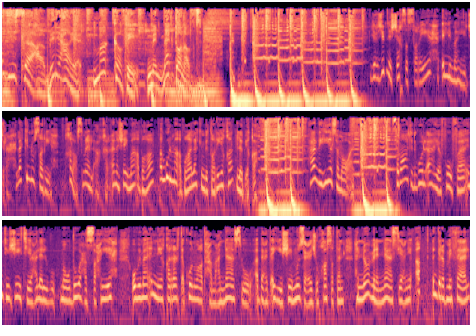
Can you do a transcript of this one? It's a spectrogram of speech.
هذه الساعة برعاية McCoffee من ماكدونالدز. يعجبني الشخص الصريح اللي ما يجرح لكنه صريح. خلاص من الآخر أنا شيء ما أبغاه أقول ما أبغاه لكن بطريقة لبقة. هذه هي سماوات سماوات تقول آه يا فوفا أنت جيتي على الموضوع الصحيح وبما إني قررت أكون واضحة مع الناس وأبعد أي شيء مزعج وخاصة هالنوع من الناس يعني أقرب مثال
